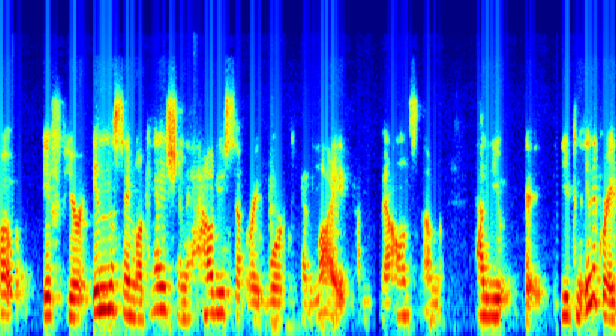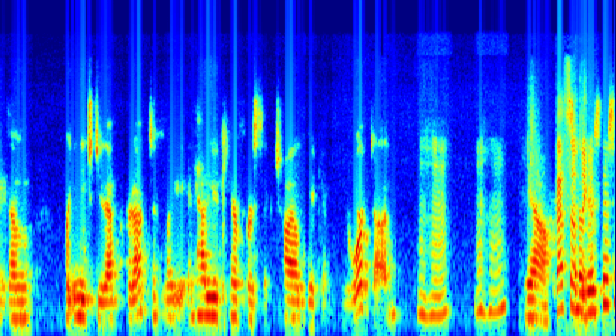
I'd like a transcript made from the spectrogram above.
But if you're in the same location, how do you separate work and life? How do you balance them? How do you you can integrate them, but you need to do that productively. And how do you care for a sick child to get your work done? Mm-hmm. Mm-hmm. Yeah, that's something. So there's, there's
